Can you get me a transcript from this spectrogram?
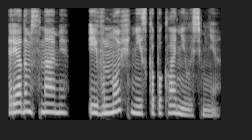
рядом с нами и вновь низко поклонилась мне.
